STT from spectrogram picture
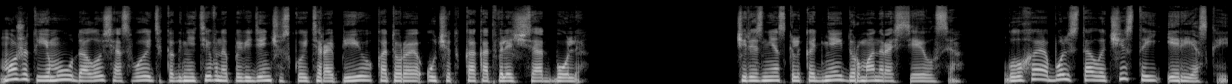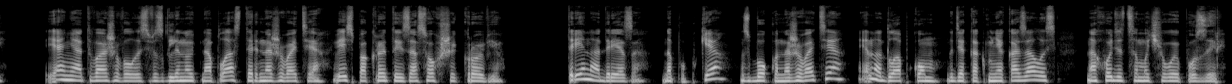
Может, ему удалось освоить когнитивно-поведенческую терапию, которая учит, как отвлечься от боли. Через несколько дней дурман рассеялся. Глухая боль стала чистой и резкой. Я не отваживалась взглянуть на пластырь на животе, весь покрытый засохшей кровью. Три надреза — на пупке, сбоку на животе и над лобком, где, как мне казалось, находится мочевой пузырь.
